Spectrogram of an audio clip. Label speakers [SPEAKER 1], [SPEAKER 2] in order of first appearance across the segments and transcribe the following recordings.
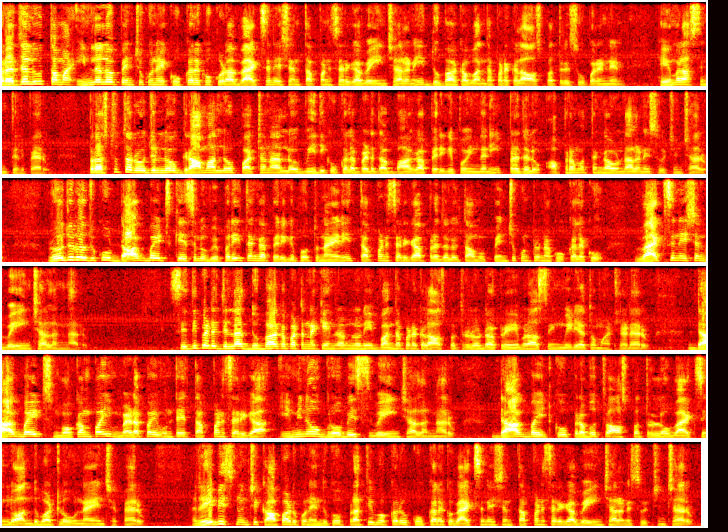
[SPEAKER 1] ప్రజలు తమ ఇళ్ళలో పెంచుకునే కుక్కలకు కూడా వ్యాక్సినేషన్ తప్పనిసరిగా వేయించాలని దుబాక వంద పడకల ఆసుపత్రి సూపరింటెండెంట్ హేమరాజ్ సింగ్ తెలిపారు. ప్రస్తుత రోజుల్లో గ్రామాల్లో పట్టణాల్లో వీధి కుక్కల బెడద బాగా పెరిగిపోయిందని ప్రజలు అప్రమత్తంగా ఉండాలని సూచించారు. రోజు రోజుకు డాగ్ బైట్స్ కేసులు విపరీతంగా పెరిగిపోతున్నాయని తప్పనిసరిగా ప్రజలు తాము పెంచుకుంటున్న కుక్కలకు వ్యాక్సినేషన్ వేయించాలన్నారు. సిద్దిపేట జిల్లా దుబ్బాక పట్టణ కేంద్రంలోని వంద పడకల ఆసుపత్రిలో డాక్టర్ హేమరాజ్ సింగ్ మీడియాతో మాట్లాడారు. డాగ్ బైట్స్ ముఖంపై మెడపై ఉంటే తప్పనిసరిగా ఇమ్యునోగ్లోబిస్ వేయించాలన్నారు. డాగ్ బైట్కు ప్రభుత్వ ఆసుపత్రుల్లో వ్యాక్సిన్లు అందుబాటులో ఉన్నాయని చెప్పారు. రేబీస్ నుంచి కాపాడుకునేందుకు ప్రతి ఒక్కరూ కుక్కలకు వ్యాక్సినేషన్ తప్పనిసరిగా వేయించాలని సూచించారు.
